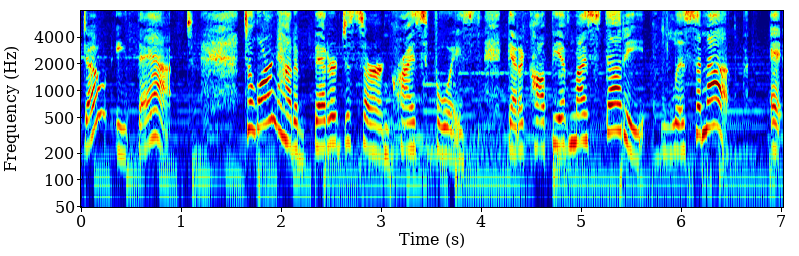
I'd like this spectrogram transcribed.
don't eat that. To learn how to better discern Christ's voice, get a copy of my study, Listen Up, at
